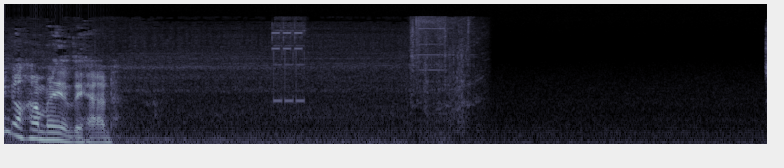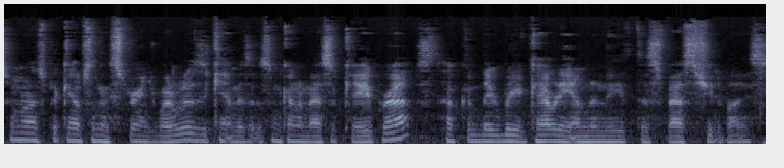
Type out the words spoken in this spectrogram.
You know how many they had? Someone was picking up something strange. What is it? Can't miss it. Some kind of massive cave, perhaps? How could there be a cavity underneath this vast sheet of ice?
